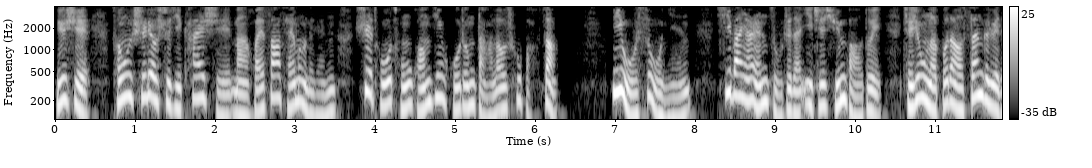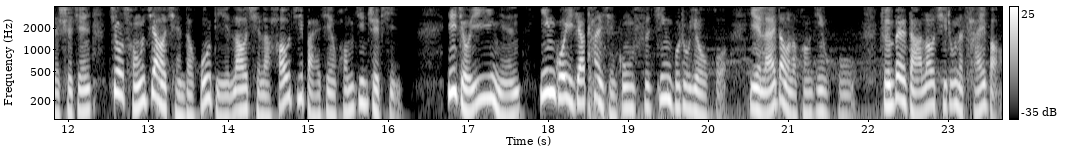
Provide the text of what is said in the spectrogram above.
于是，从十六世纪开始，满怀发财梦的人试图从黄金湖中打捞出宝藏。一五四五年，西班牙人组织的一支寻宝队，只用了不到三个月的时间，就从较浅的湖底捞起了好几百件黄金制品。一九一一年，英国一家探险公司经不住诱惑，也来到了黄金湖，准备打捞其中的财宝。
